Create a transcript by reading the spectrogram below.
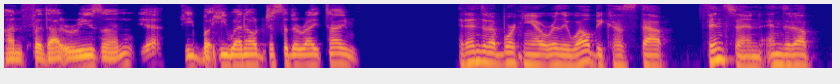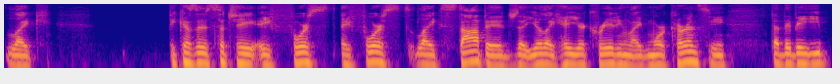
And for that reason, yeah, he but he went out just at the right time. It ended up working out really well because that FinCEN ended up like because it's such a, a forced a forced like stoppage that you're like, hey, you're creating like more currency that they be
